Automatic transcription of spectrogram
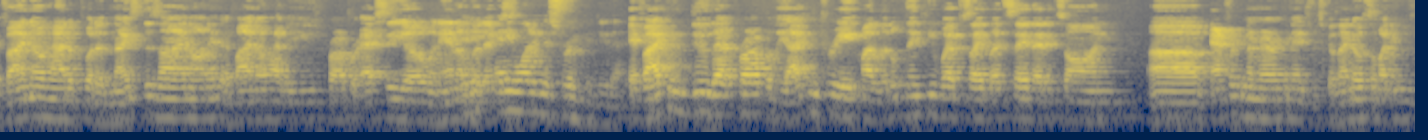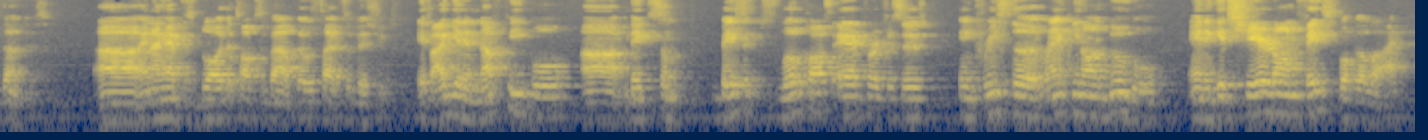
if I know how to put a nice design on it, if I know how to use proper SEO and analytics. Any, anyone in this room can do that. If I can do that properly, I can create my little dinky website. Let's say that it's on uh, African American interests, because I know somebody who's done this. Uh, and I have this blog that talks about those types of issues. If I get enough people, uh, make some basic low cost ad purchases, increase the ranking on Google, and it gets shared on Facebook a lot,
